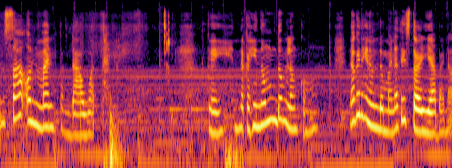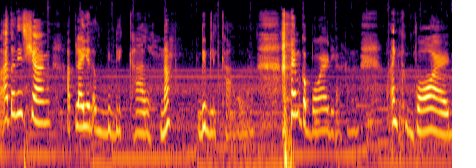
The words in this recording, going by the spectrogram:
Unsaon man pagdawat. Okay nakahinumdum lang ko nakahinumdum man nato istorya ba no ato ni siyang applyan og biblical no biblical no I'm ka bored ha I'm bored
